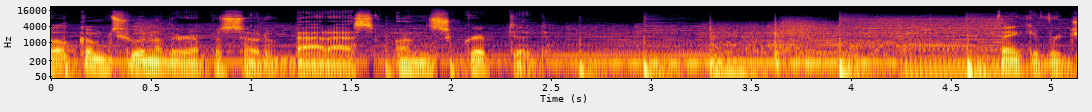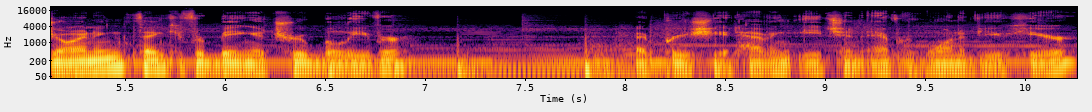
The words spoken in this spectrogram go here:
welcome to another episode of Badass Unscripted. Thank you for joining. Thank you for being a true believer. I appreciate having each and every one of you here.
